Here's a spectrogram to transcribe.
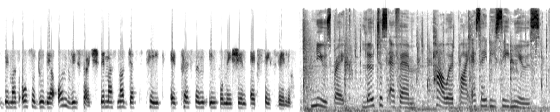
they must also do their own research. They must not just take a person's information at face value. Newsbreak, Lotus FM, powered by SABC News.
